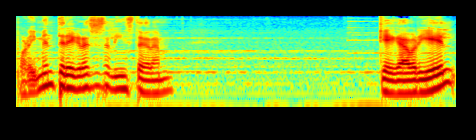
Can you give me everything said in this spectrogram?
Por ahí me enteré gracias al Instagram que Gabriel,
